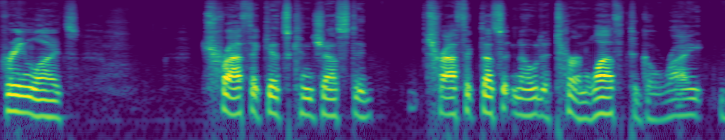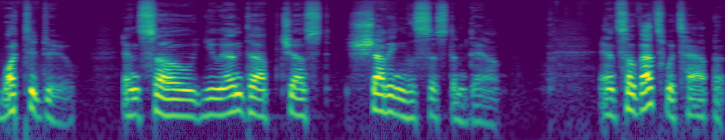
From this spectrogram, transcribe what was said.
green lights. Traffic gets congested. Traffic doesn't know to turn left, to go right, what to do. And so you end up just shutting the system down. And so that's what's happened.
